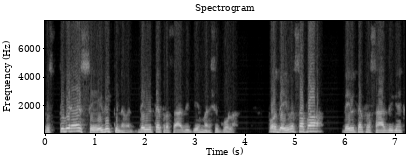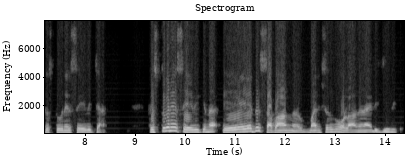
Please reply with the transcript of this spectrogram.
ക്രിസ്തുവിനെ സേവിക്കുന്നവൻ ദൈവത്തെ പ്രസാദിക്കുകയും മനുഷ്യർക്ക് കൊള്ളാം. അപ്പോൾ ദൈവസഭ ദൈവത്തെ പ്രസാദിപ്പിക്കുന്ന ക്രിസ്തുവിനെ സേവിച്ചാൽ. ക്രിസ്തുവിനെ സേവിക്കുന്ന ഏത് സഭാംഗവും മനുഷ്യർക്ക് കൊള്ളാവുന്നതിനായിട്ട് ജീവിക്കും.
